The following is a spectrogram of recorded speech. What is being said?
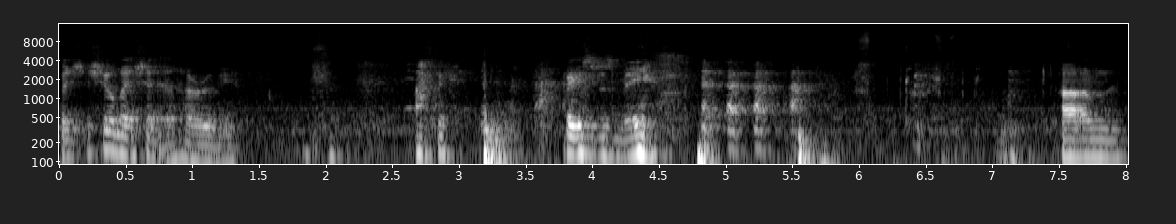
But she'll mention it in her review. I think, it's just me. um,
